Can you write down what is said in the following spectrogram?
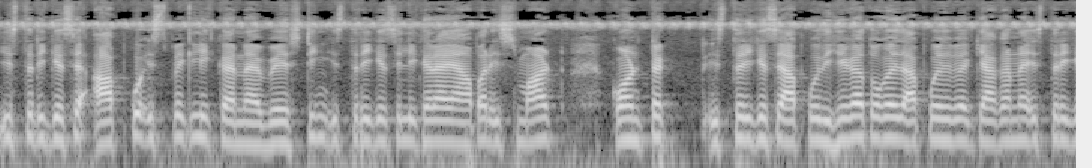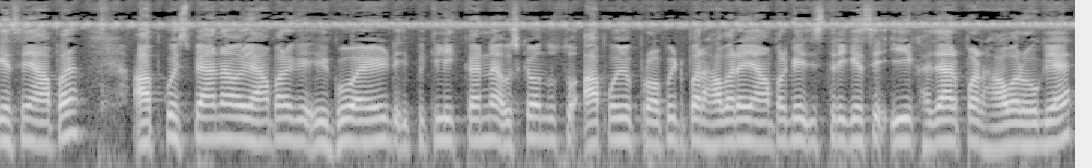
इस तरीके से आपको इस पर क्लिक करना है। वेस्टिंग इस तरीके से लिख रहा है। यहाँ पर स्मार्ट कॉन्ट्रैक्ट इस तरीके से आपको दिखेगा। तो गैस आपको क्या करना है? इस तरीके से यहाँ पर आपको इस पर आना है और यहाँ पर गो एड पे क्लिक करना है। उसके बाद दोस्तों, आपको जो प्रॉफिट पर हावर है, यहाँ पर इस तरीके से एक हज़ार पर हावर हो गया है।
